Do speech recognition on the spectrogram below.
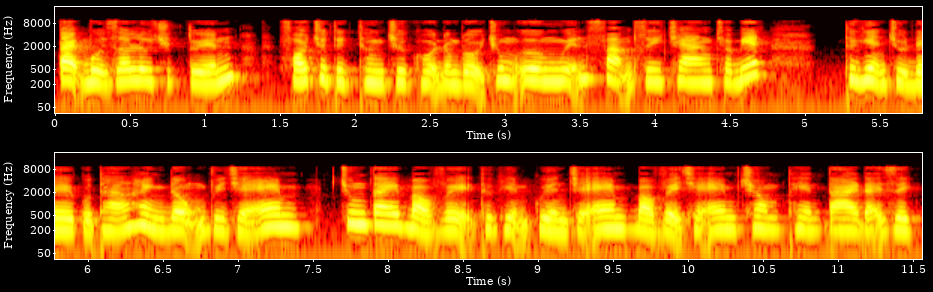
Tại buổi giao lưu trực tuyến, Phó Chủ tịch Thường trực Hội đồng đội Trung ương Nguyễn Phạm Duy Trang cho biết, thực hiện chủ đề của tháng hành động vì trẻ em, chung tay bảo vệ thực hiện quyền trẻ em, bảo vệ trẻ em trong thiên tai đại dịch.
